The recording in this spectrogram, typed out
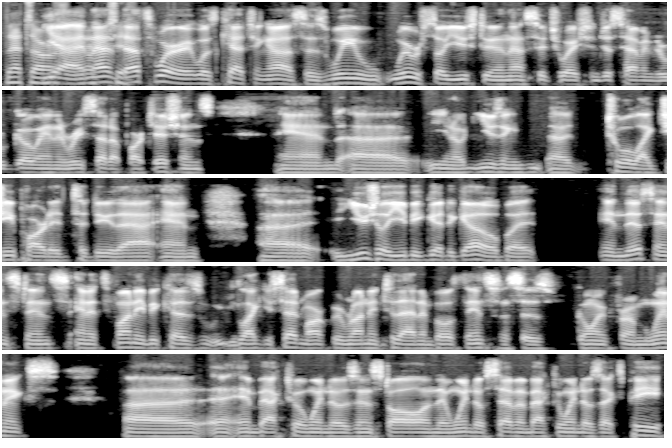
that's our yeah, and our that, tip. that's where it was catching us is we we were so used to in that situation just having to go in and reset up partitions and uh, you know using a tool like gparted to do that and uh, usually you'd be good to go but in this instance and it's funny because like you said mark we run into that in both instances going from linux uh, and back to a Windows install, and then Windows 7 back to Windows XP,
